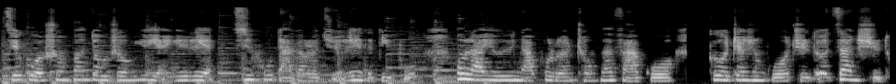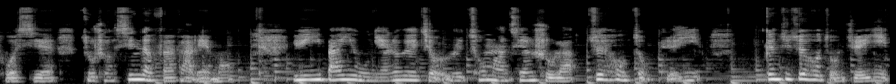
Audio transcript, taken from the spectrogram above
结果双方斗争愈演愈烈，几乎达到了决裂的地步。后来由于拿破仑重返法国。各战胜国只得暂时妥协，组成新的反法联盟，于1815年6月9日匆忙签署了最后总决议。根据最后总决议，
